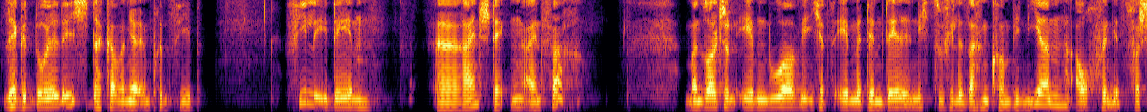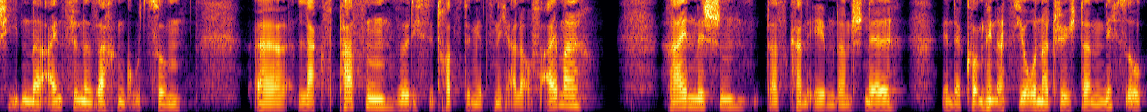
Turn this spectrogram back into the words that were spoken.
sehr geduldig. Da kann man ja im Prinzip viele Ideen äh, reinstecken einfach. Man sollte eben nur, wie ich jetzt eben mit dem Dill, nicht zu viele Sachen kombinieren. Auch wenn jetzt verschiedene einzelne Sachen gut zum äh, Lachs passen, würde ich sie trotzdem jetzt nicht alle auf einmal reinmischen. Das kann eben dann schnell in der Kombination natürlich dann nicht so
